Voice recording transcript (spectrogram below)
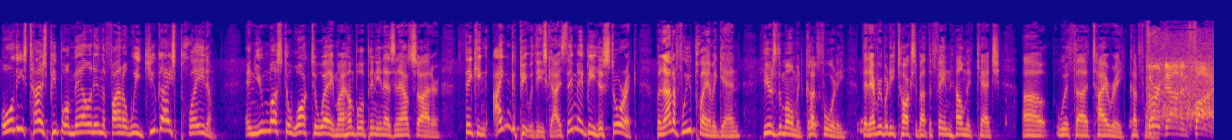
All these times people are mailing in the final week. You guys played him. And you must have walked away, my humble opinion as an outsider, thinking, I can compete with these guys. They may be historic, but not if we play them again. Here's the moment, cut 40, that everybody talks about the famed helmet catch uh, with uh, Tyree. Cut 40. Third down and five.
